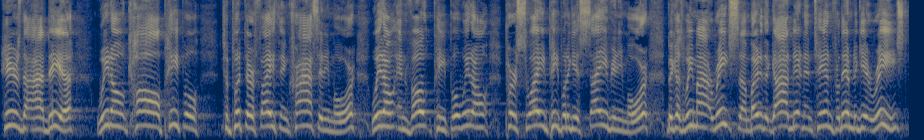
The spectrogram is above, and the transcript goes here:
Here's the idea we don't call people to put their faith in Christ anymore. We don't invoke people. We don't persuade people to get saved anymore because we might reach somebody that God didn't intend for them to get reached.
